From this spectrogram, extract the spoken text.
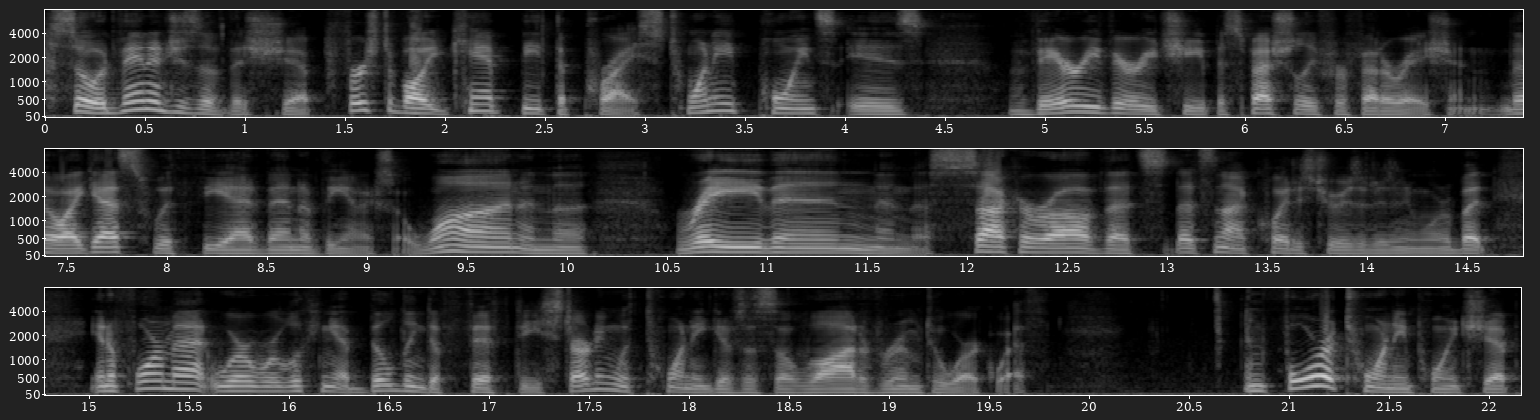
so advantages of this ship. First of all, you can't beat the price. 20 points is very, very cheap, especially for Federation. Though I guess with the advent of the NX-01 and the Raven and the Sakharov, that's that's not quite as true as it is anymore. But in a format where we're looking at building to 50, starting with 20 gives us a lot of room to work with. And for a 20 point ship,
